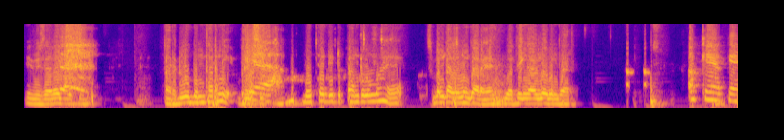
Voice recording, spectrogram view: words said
Ya, misalnya gitu. Ntar dulu bentar nih, berisik Iya. amat bocah di depan rumah ya. Sebentar, sebentar ya, gue tinggal dulu bentar. oke oke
